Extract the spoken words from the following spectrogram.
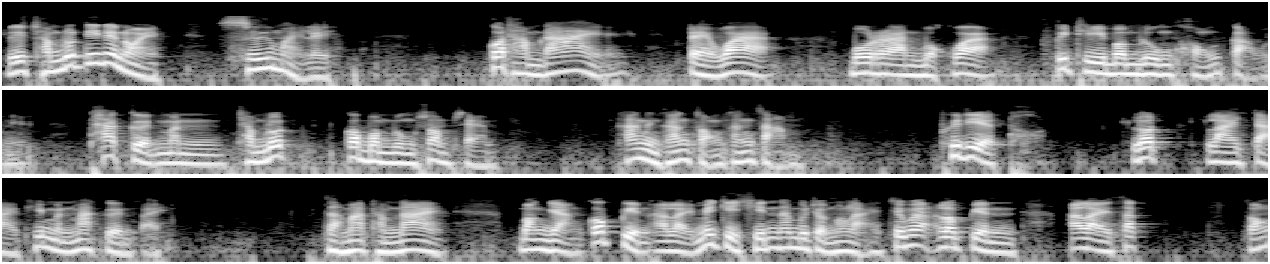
หรือชำรุดนิดหน่อย ซื้อใหม่เลย ก็ทำได้ แต่ว่า โบราณบอกว่าวิธีบำรุงของเก่าเนี่ยถ้าเกิดมันชำรุดก็บำรุงซ่อมแซม ครั้งหนึ่งครั้งสองครั้งสามเพื่อที่จะลดรายจ่ายที่มันมากเกินไป สามารถทำได้ บางอย่างก็เปลี่ยนอะไรไม่กี่ชิ้นท่านผู้ชมทั้งหลายใช่ไหมเราเปลี่ยนอะไรสักสอง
